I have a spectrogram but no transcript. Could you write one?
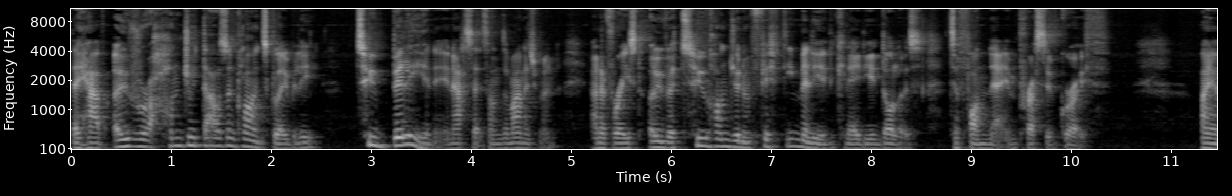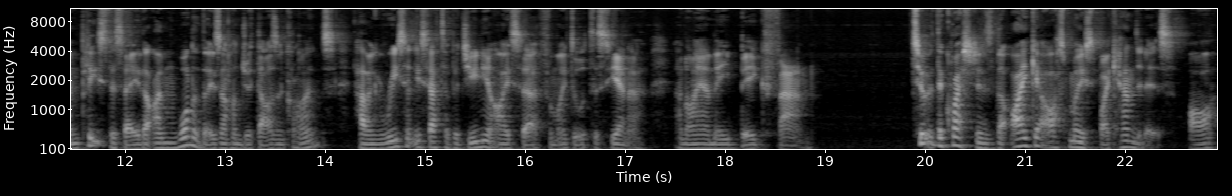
They have over 100,000 clients globally, 2 billion in assets under management, and have raised over 250 million Canadian dollars to fund their impressive growth. I am pleased to say that I'm one of those 100,000 clients, having recently set up a junior ISA for my daughter Sienna, and I am a big fan. Two of the questions that I get asked most by candidates are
